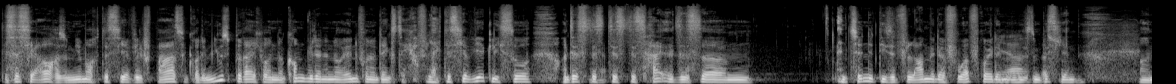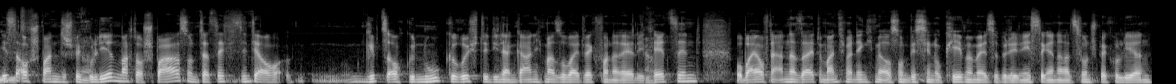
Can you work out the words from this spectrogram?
das ist ja auch, also mir macht das sehr viel Spaß, gerade im Newsbereich und dann kommt wieder eine neue Info und du denkst, ja, vielleicht ist ja wirklich so. Und das, das, das, das, das, das ähm, entzündet diese Flamme der Vorfreude Ja, ein bisschen. Und Ist auch spannend. Spekulieren macht auch Spaß und tatsächlich sind ja auch, gibt es auch genug Gerüchte, die dann gar nicht mal so weit weg von der Realität sind. Wobei auf der anderen Seite manchmal denke ich mir auch so ein bisschen, okay, wenn wir jetzt über die nächste Generation spekulieren,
